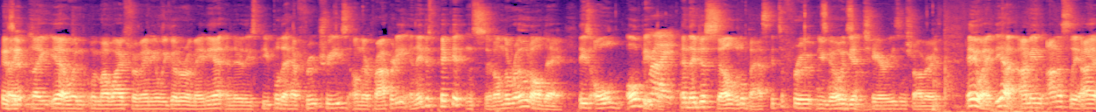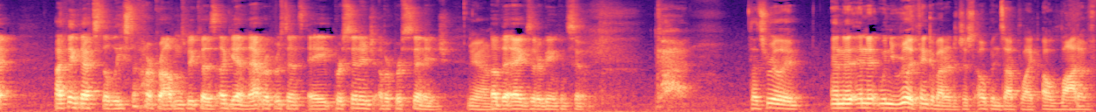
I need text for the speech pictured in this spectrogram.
Is like, it? Like, yeah, when, when my wife's Romanian, we go to Romania, and there are these people that have fruit trees on their property, and they just pick it and sit on the road all day. These old old people, Right. and they just sell little baskets of fruit. And you That's go and get cherries and strawberries. Anyway, yeah, I mean, honestly, I I think that's the least of our problems because again, that represents a percentage of a percentage yeah of the eggs that are being consumed. God, that's really and it, and it, when you really think about it it just opens up like a lot of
